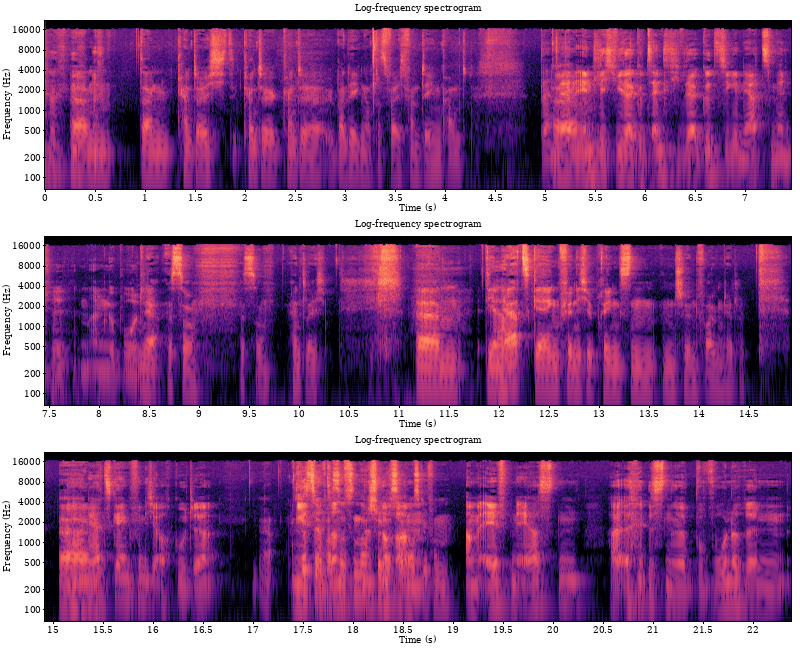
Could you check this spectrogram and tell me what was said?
ähm, dann könnt ihr euch könnt ihr, könnt ihr überlegen, ob das vielleicht von denen kommt. Dann werden ähm, endlich wieder, gibt es endlich wieder günstige Nerzmäntel im Angebot. Ja, ist so. Ist so. Endlich. Ähm, die ja. Nerzgang finde ich übrigens einen, einen schönen Folgentitel. Ah, ähm, Nerzgang finde ich auch gut, ja. ja. Christoph, was hast du noch Schönes herausgefunden? Am, am 11.01. ist eine Bewohnerin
